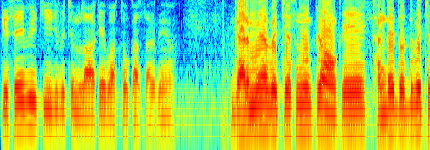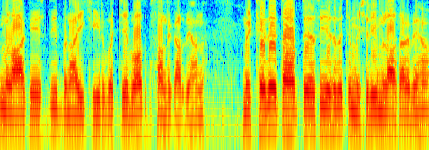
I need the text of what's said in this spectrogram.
ਕਿਸੇ ਵੀ ਚੀਜ਼ ਵਿੱਚ ਮਿਲਾ ਕੇ ਵਰਤੋਂ ਕਰ ਸਕਦੇ ਹਾਂ। ਗਰਮੀਆਂ ਵਿੱਚ ਇਸ ਨੂੰ ਭਿਉਂ ਕੇ, ਠੰਡੇ ਦੁੱਧ ਵਿੱਚ ਮਿਲਾ ਕੇ ਇਸ ਦੀ ਬਣਾਈ ਖੀਰ ਬੱਚੇ ਬਹੁਤ ਪਸੰਦ ਕਰਦੇ ਹਨ। ਮਿੱਠੇ ਦੇ ਤੌਰ ਤੇ ਅਸੀਂ ਇਸ ਵਿੱਚ ਮਿਸ਼ਰੀ ਮਿਲਾ ਸਕਦੇ ਹਾਂ।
